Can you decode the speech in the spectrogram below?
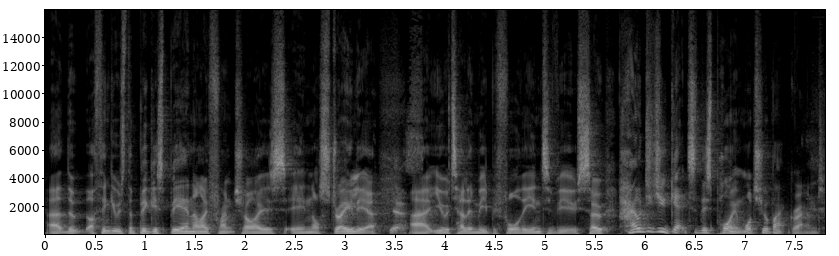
uh, the I think it was the biggest BNI franchise in Australia. Yes. Uh, you were telling me before the interview. So how did you get to this point? What's your background?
